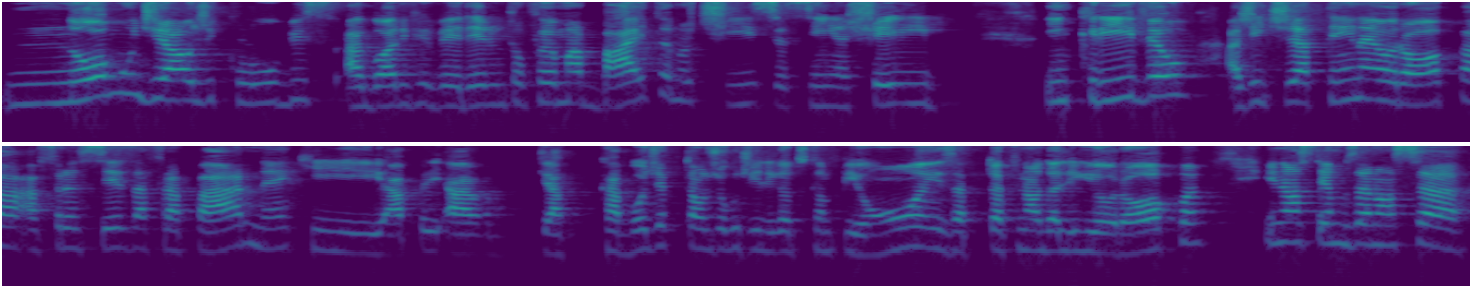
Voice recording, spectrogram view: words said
no Mundial de Clubes, agora em fevereiro. Então foi uma baita notícia, assim, achei incrível. A gente já tem na Europa a francesa Frapar, né, que, a, a, que acabou de apitar um jogo de Liga dos Campeões, apitou a final da Liga Europa. E nós temos a nossa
